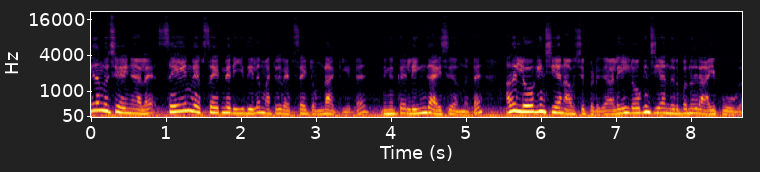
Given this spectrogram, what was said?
ഇതെന്ന് വെച്ച് കഴിഞ്ഞാൽ സെയിം വെബ്സൈറ്റിന്റെ രീതിയിൽ മറ്റൊരു വെബ്സൈറ്റ് ഉണ്ടാക്കിയിട്ട് നിങ്ങൾക്ക് ലിങ്ക് അയച്ചു തന്നിട്ട് അത് ലോഗിൻ ചെയ്യാൻ ആവശ്യപ്പെടുക അല്ലെങ്കിൽ ലോഗിൻ ചെയ്യാൻ നിർബന്ധിതരായി പോവുക.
